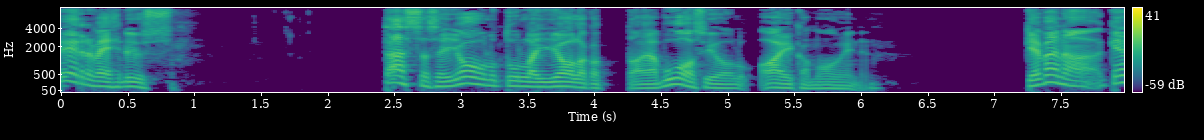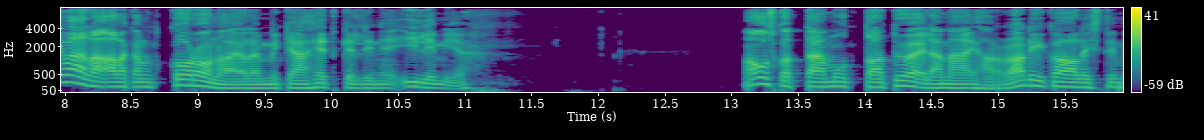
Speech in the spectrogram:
Tervehdys! Tässä se joulu tulla jolkottaa ja vuosi on ollut aikamoinen. Kevänä, keväällä alkanut korona ei ole mikään hetkellinen ilmiö. Mä uskon, että tämä muuttaa työelämää ihan radikaalisti.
